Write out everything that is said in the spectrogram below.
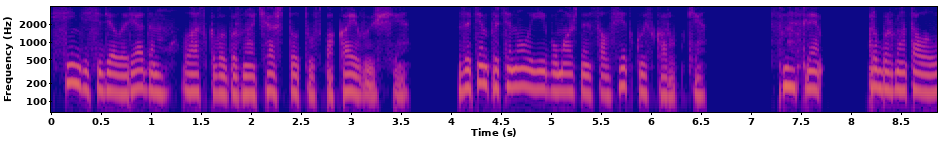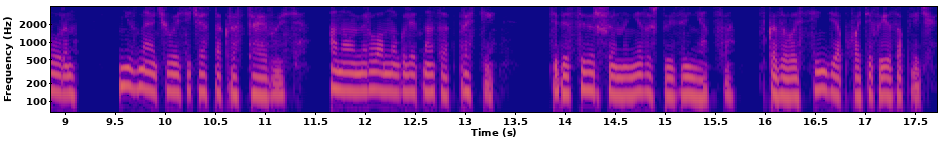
Синди сидела рядом, ласково бормоча что-то успокаивающее. Затем протянула ей бумажную салфетку из коробки. «В смысле?» — пробормотала Лорен. «Не знаю, чего я сейчас так расстраиваюсь. Она умерла много лет назад, прости. Тебе совершенно не за что извиняться», — сказала Синди, обхватив ее за плечи.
